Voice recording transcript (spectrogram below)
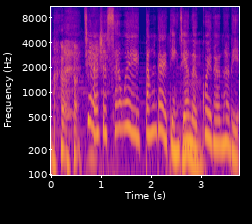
竟然是三位当代顶尖的跪在那里，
